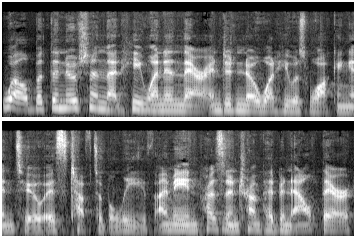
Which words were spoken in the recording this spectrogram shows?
Well, but the notion that he went in there and didn't know what he was walking into is tough to believe. I mean, President Trump had been out there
